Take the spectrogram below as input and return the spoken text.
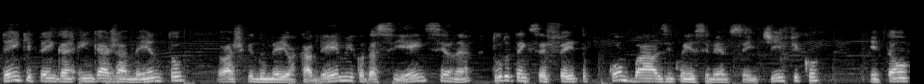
Tem que ter engajamento, eu acho que do meio acadêmico, da ciência, né? Tudo tem que ser feito com base em conhecimento científico. Então,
